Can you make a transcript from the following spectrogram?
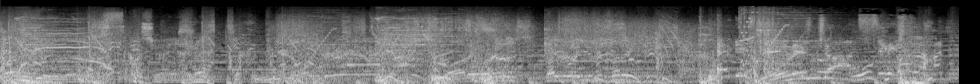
少しはやるな我々に失敗は許されん。俺の冒険が始まる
